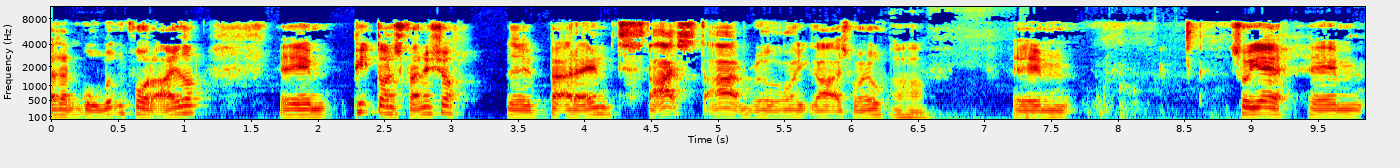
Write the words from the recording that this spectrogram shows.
I didn't go looking for it either. Um, Pete Dunne's finisher, the bitter end, that's I really like that as well. Uh huh. Um, so yeah, um,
